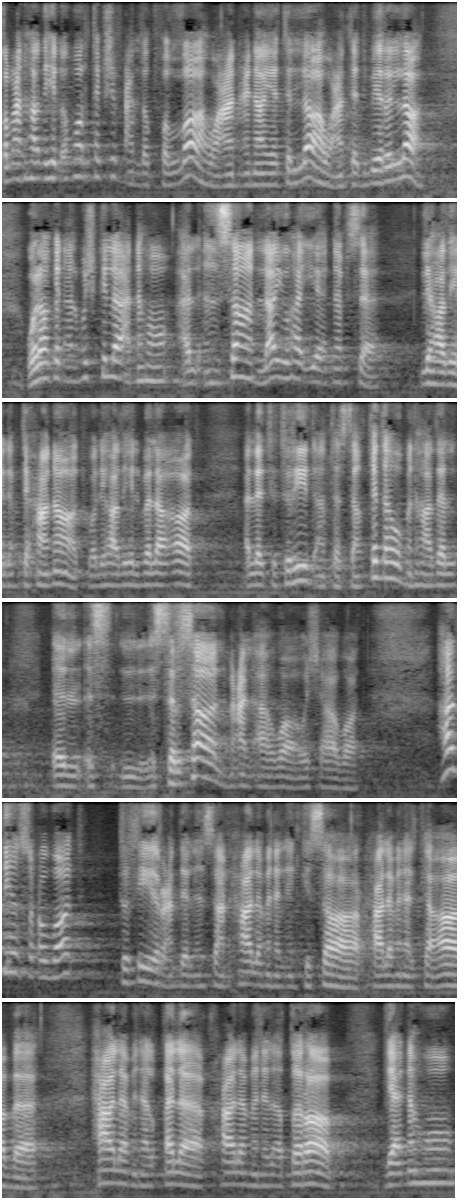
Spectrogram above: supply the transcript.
طبعا هذه الأمور تكشف عن لطف الله وعن عناية الله وعن تدبير الله. ولكن المشكلة أنه الإنسان لا يهيئ نفسه لهذه الامتحانات ولهذه البلاءات التي تريد أن تستنقذه من هذا الاسترسال مع الأهواء والشهوات. هذه الصعوبات تثير عند الإنسان حالة من الانكسار حالة من الكآبة حالة من القلق حالة من الاضطراب لأنه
